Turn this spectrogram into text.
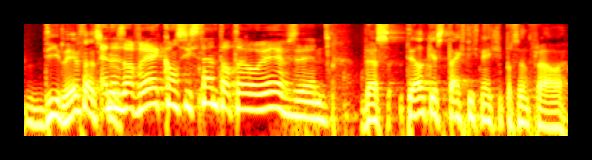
die leeftijdsgroep. En is dat vrij consistent dat dat wijven zijn? Dat is telkens 80, 90 procent vrouwen.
